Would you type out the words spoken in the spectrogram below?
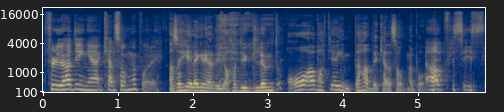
För du hade ju inga kalsonger på dig. Alltså hela grejen, är att jag hade ju glömt av att jag inte hade kalsonger på mig. Ja, precis.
